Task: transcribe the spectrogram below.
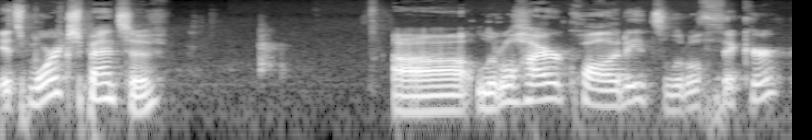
it's more expensive, a uh, little higher quality. It's a little thicker.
